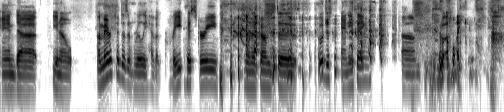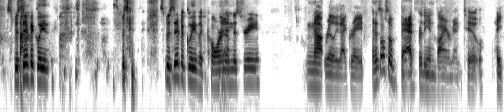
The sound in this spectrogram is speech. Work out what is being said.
And uh, you know, America doesn't really have a great history when it comes to well, just anything. Um, but like specifically, spec- specifically the corn Yeah. industry, not really that great, and it's also bad for the environment too. Like,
